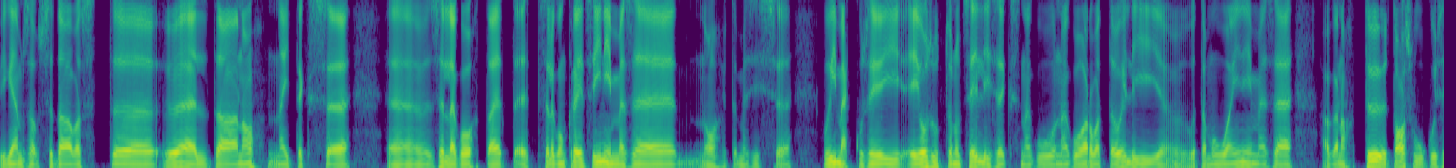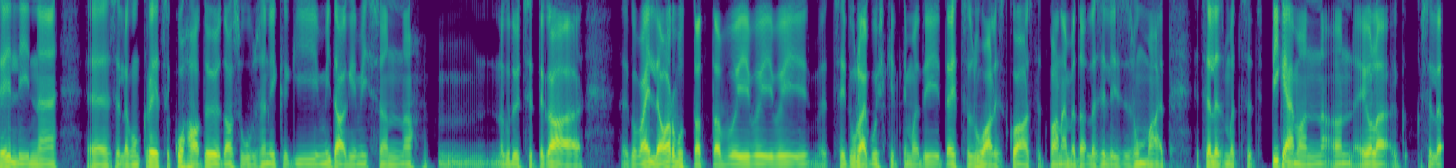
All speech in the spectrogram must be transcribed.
pigem saab seda vast äh, öelda noh, näiteks äh, äh, selle kohta, et, et selle konkreetse inimese noh, ütleme siis võimekus ei, ei osutunud selliseks, nagu, nagu arvata oli, võtame uue inimese, aga noh, töötasu kui selline, selle konkreetse koha töötasu, see on ikkagi midagi, mis on noh, nagu te ütlesite ka, nagu välja arvutatav või, või, või et see ei tule kuskilt niimoodi täitsa suvalisest kohast, et paneme talle sellise summa, et et selles mõttes, et pigem on, on, ei ole selle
